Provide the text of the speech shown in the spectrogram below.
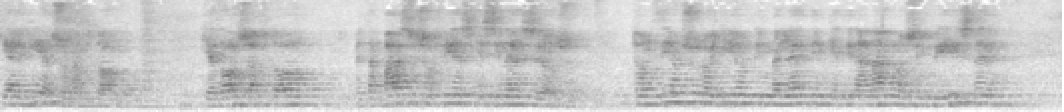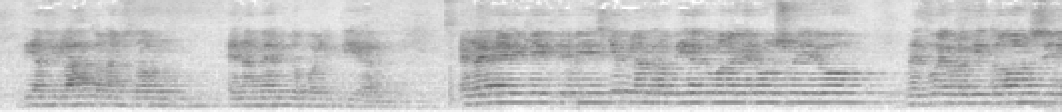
και αγίασον αυτόν και δώσε αυτό με τα πάσης σοφίας και συνέσεως των θείων σου λογίων την μελέτη και την ανάγνωση ποιήστε, διαφυλάτων αυτών εναμέμπτω πολιτεία. Ελέη και εκτιμής και φιλανθρωπία του μονογενού σου Υιού, μεθού ευλογητώσει,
